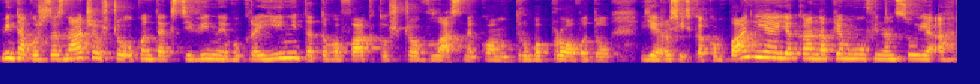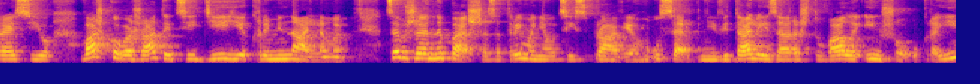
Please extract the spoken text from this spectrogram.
Він також зазначив, що у контексті війни в Україні та того факту, що власником трубопроводу є російська компанія, яка напряму фінансує агресію, важко вважати ці дії кримінальними. Це вже не перше затримання у цій справі. У серпні в Італії заарештували іншого українця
